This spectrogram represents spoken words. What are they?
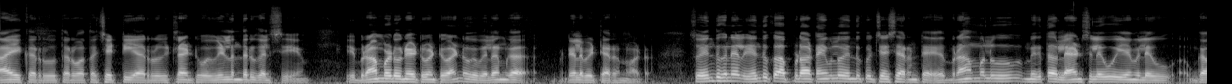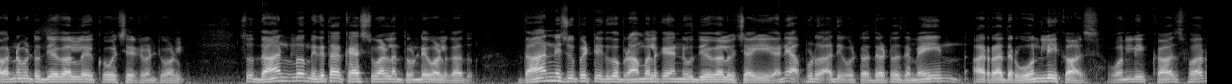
నాయకరు తర్వాత చెట్టియారు ఇట్లాంటి వీళ్ళందరూ కలిసి ఈ బ్రాహ్మడు అనేటువంటి వాడిని ఒక విలన్గా నిలబెట్టారనమాట సో ఎందుకు నిల ఎందుకు అప్పుడు ఆ టైంలో ఎందుకు వచ్చేసారంటే బ్రాహ్మణులు మిగతా ల్యాండ్స్ లేవు ఏమి లేవు. గవర్నమెంట్ ఉద్యోగాల్లో ఎక్కువ వచ్చేటువంటి వాళ్ళు. సో దానిలో మిగతా క్యాస్ట్ వాళ్ళు అంత ఉండేవాళ్ళు కాదు. దాన్ని చూపెట్టి ఇదిగో బ్రాహ్మణులకే అన్ని ఉద్యోగాలు వచ్చాయి అని అప్పుడు అది that was the main or rather only cause only cause for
